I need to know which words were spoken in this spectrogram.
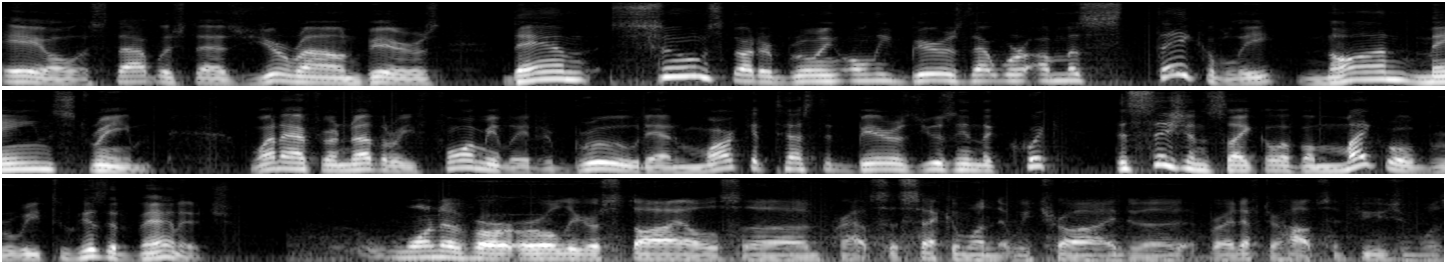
Ale established as year-round beers. Dan soon started brewing only beers that were unmistakably non-mainstream. One after another, he formulated, brewed, and market-tested beers using the quick decision cycle of a microbrewery to his advantage one of our earlier styles, uh, perhaps the second one that we tried, uh, right after hops infusion, was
